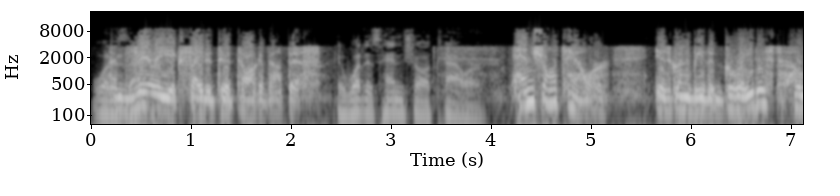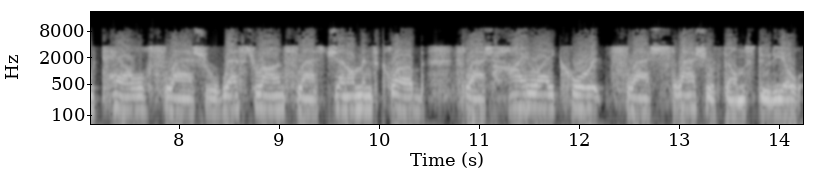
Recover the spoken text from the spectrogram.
What I'm that? very excited to talk about this. Okay, what is Henshaw Tower? Henshaw Tower is going to be the greatest hotel slash restaurant slash gentleman's club slash highlight court slash slasher film studio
